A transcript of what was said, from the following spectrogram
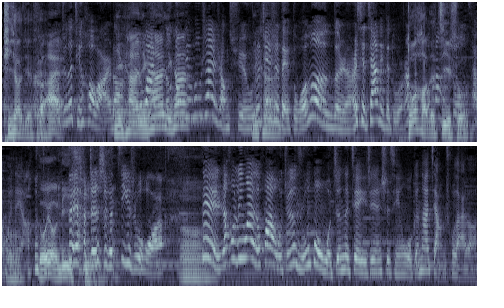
啼笑皆非。可爱我觉得挺好玩的。你看你看你看到电风扇上去，我说这是得多么的人，而且家里得多多好的技术多放松才会那样。多有力气。对呀、真是个技术活儿。嗯，对，然后另外的话，我觉得如果我真的介意这件事情，我跟他讲出来了，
